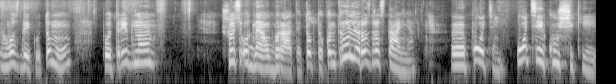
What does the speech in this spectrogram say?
гвоздику. Тому потрібно щось одне обирати. Тобто контроль розростання. Е, Потім оці кущики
